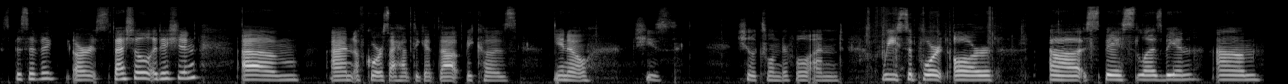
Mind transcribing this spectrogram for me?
specific or special edition. Um, and of course I had to get that because, you know, she's, she looks wonderful and we support our uh, space lesbian. Um,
